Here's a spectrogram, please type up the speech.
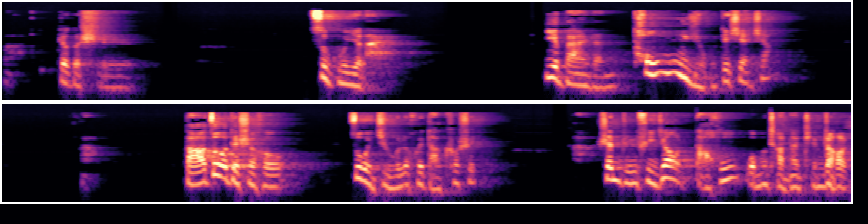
啊，这个是。自古以来，一般人通有的现象，打坐的时候坐久了会打瞌睡，啊，甚至于睡觉打呼，我们常常听到的，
